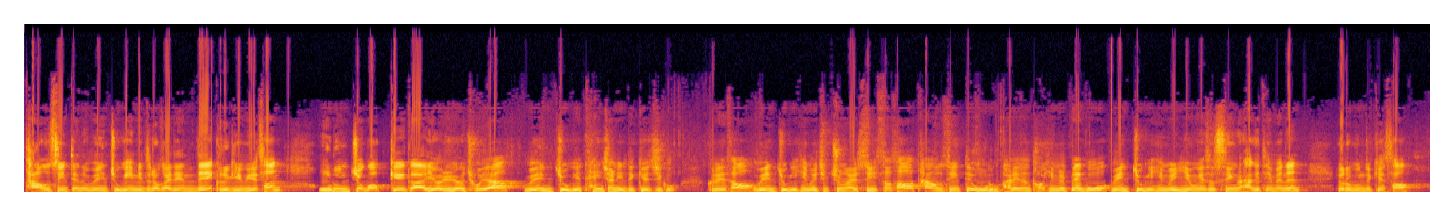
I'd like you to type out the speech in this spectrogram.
다운스윙 때는 왼쪽에 힘이 들어가야 되는데 그러기 위해선 오른쪽 어깨가 열려줘야 왼쪽에 텐션이 느껴지고 그래서 왼쪽에 힘을 집중할 수 있어서 다운스윙 때 오른팔에는 더 힘을 빼고 왼쪽의 힘을 이용해서 스윙을 하게 되면은 여러분들께서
